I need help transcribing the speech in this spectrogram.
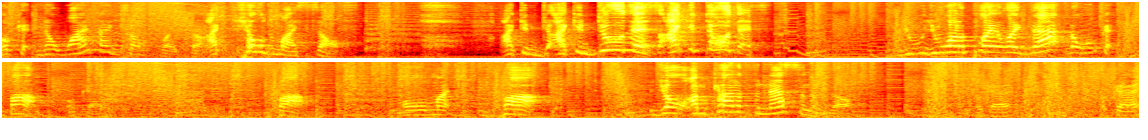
Okay, no, why did I jump right there? I killed myself. I can, I can do this. I can do this. You, you want to play it like that? No, okay. Bob, okay. Bob. Oh my, Bob. Yo, I'm kind of finessing him though. Okay, okay.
